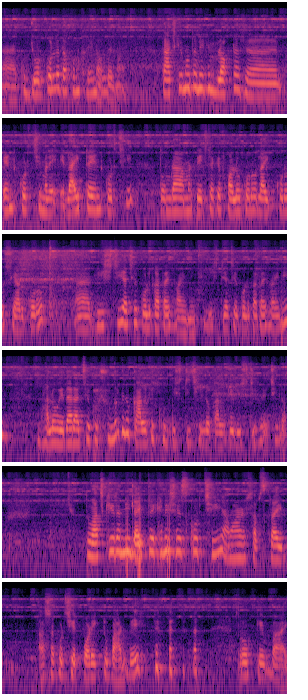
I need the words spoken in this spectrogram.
হ্যাঁ খুব জোর করলে তখন খাই নাহলে নয়। তো আজকের মতো আমি এখানে ব্লগটা এন্ড করছি মানে লাইভটা এন্ড করছি। তোমরা আমার পেজটাকে ফলো করো লাইক করো শেয়ার করো। বৃষ্টি আছে কলকাতায় হয়নি। বৃষ্টি আছে কলকাতায় হয়নি। ভালো ওয়েদার আছে, খুব সুন্দর, কিন্তু কালকে খুব বৃষ্টি ছিল, কালকে বৃষ্টি হয়েছিল। তো আজকের আমি লাইভটা এখানে শেষ করছি, আমার সাবস্ক্রাইব আশা করছি এরপরে একটু বাড়বে। ওকে বাই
